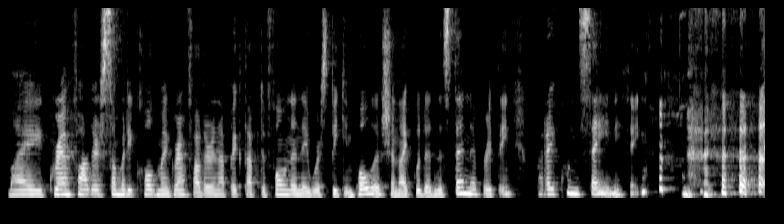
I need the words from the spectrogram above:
my grandfather, somebody called my grandfather, and I picked up the phone, and they were speaking Polish, and I could understand everything, but I couldn't say anything.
